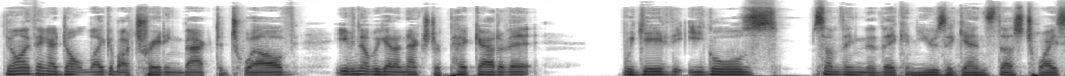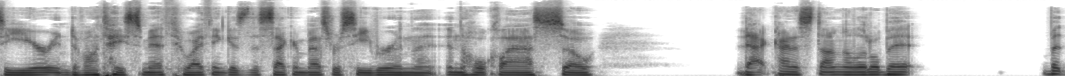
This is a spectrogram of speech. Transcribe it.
The only thing I don't like about trading back to 12, even though we got an extra pick out of it, we gave the Eagles something that they can use against us twice a year in DeVonta Smith, who I think is the second best receiver in the in the whole class. So that kind of stung a little bit. But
